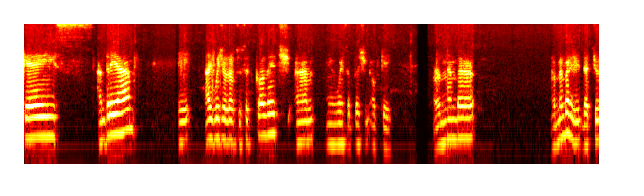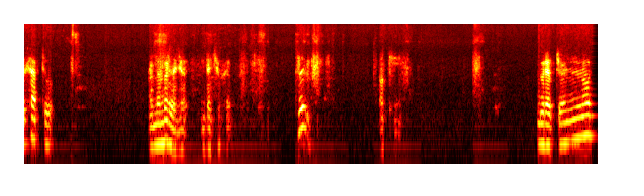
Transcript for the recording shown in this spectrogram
case, Andrea, eh, I wish you love success college. Um, where's the pleasure? Okay. Remember, remember that you have to remember that you that you have. Good. Okay. Good afternoon.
